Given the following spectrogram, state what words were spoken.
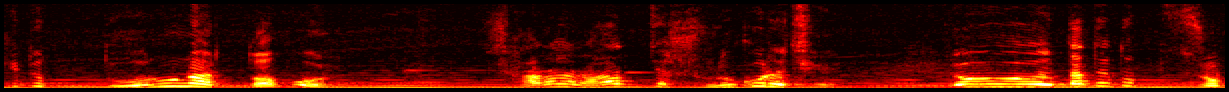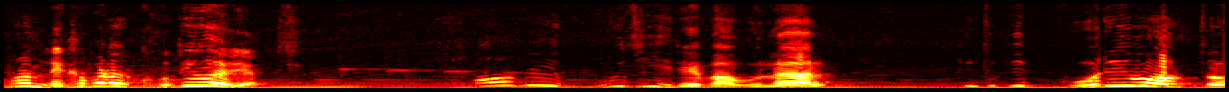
কিন্তু তরুণ আর তপন সারা রাত যা শুরু করেছে তো তাতে তো শ্রবণার লেখাপড়ার ক্ষতি হয়ে যাচ্ছে। সবই বুঝি রে বাবুলাল কিন্তু কি করি বলতো?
